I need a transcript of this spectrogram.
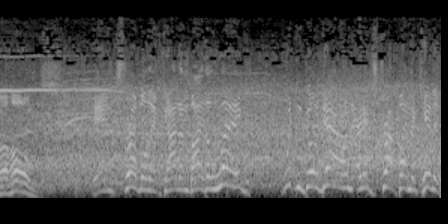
Mahomes in trouble. It got him by the leg. Wouldn't go down, and it's dropped by McKinnon.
